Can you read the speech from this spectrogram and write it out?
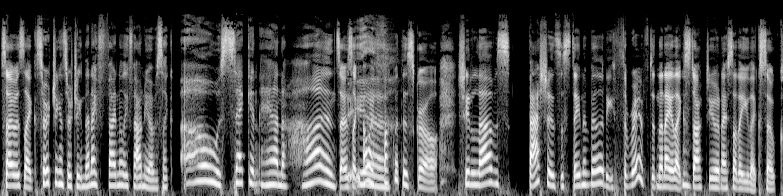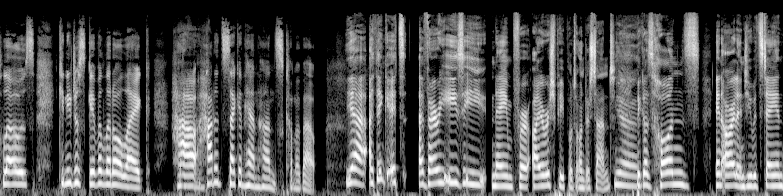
So I was like searching and searching. Then I finally found you. I was like, oh, secondhand Huns. I was like, oh, I Yeah. fuck with this girl. She loves fashion, sustainability, thrift. And then I like stalked you and I saw that you like sew clothes. Can you just give a little like how how did secondhand Huns come about? Yeah, I think it's a very easy name for Irish people to understand. Yeah. Because Huns in Ireland, you would say in,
